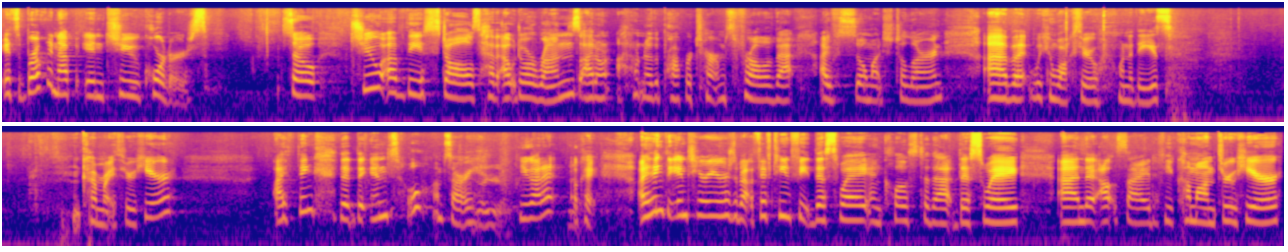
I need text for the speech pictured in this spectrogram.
It's broken up into quarters. So two of these stalls have outdoor runs. I don't, I don't know the proper terms for all of that. I have so much to learn, uh, but we can walk through one of these and come right through here. I think that the in oh I'm sorry. No, you got it? Yeah. okay. I think the interior is about 15 feet this way and close to that this way. And the outside if you come on through here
